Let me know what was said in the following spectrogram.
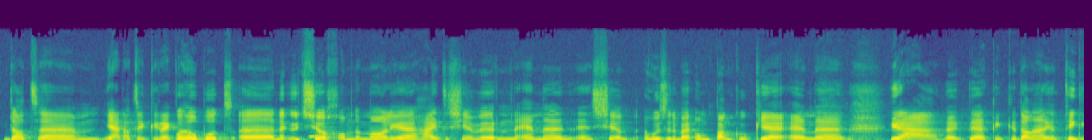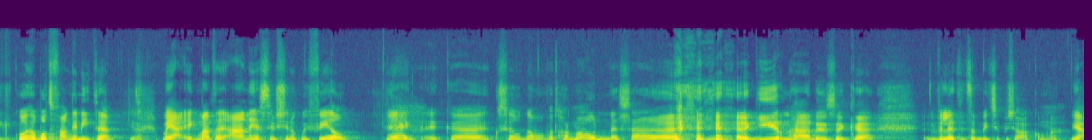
Dat, um, ja, dat ik, ik wel heel bot naar uitzocht om de mooie te zien worden en, en hoe ze erbij ompankoekje. En ja, daar, daar dan denk ik wel heel bot van genieten. Ja. Maar ja, ik maak aan eerste misschien ook weer veel. Ja, ik, ik, uh, ik ook nog wel wat hormonen en zo gieren haar, dus ik uh, wil het een beetje op je komen. Ja.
